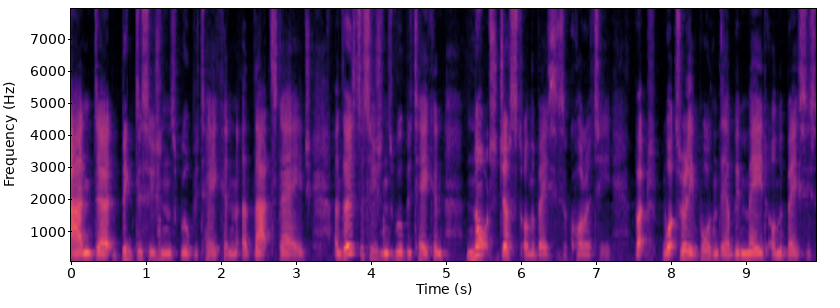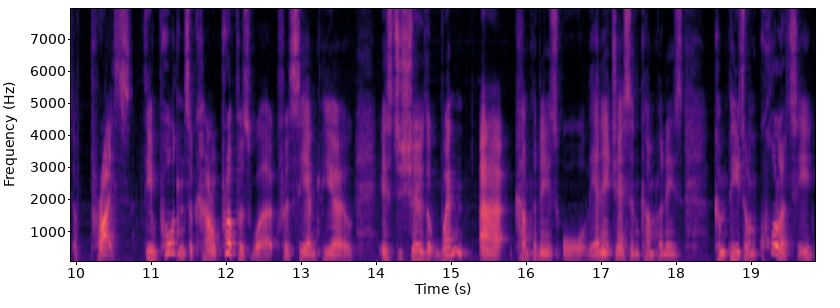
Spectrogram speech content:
and uh, big decisions will be taken at that stage. And those decisions will be taken not just on the basis of quality, but what's really important, they'll be made on the basis of price. The importance of Carol Propper's work for CMPO is to show that when uh, companies or the NHS and companies compete on quality,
